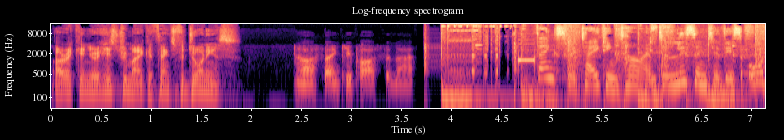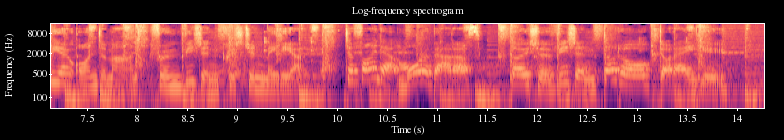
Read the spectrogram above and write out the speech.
I reckon you're a history maker. Thanks for joining us. Oh, thank you, Pastor Matt. Thanks for taking time to listen to this audio on demand from Vision Christian Media. To find out more about us, go to vision.org.au.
